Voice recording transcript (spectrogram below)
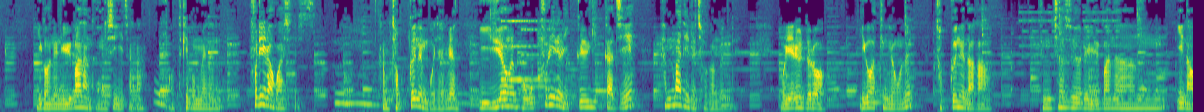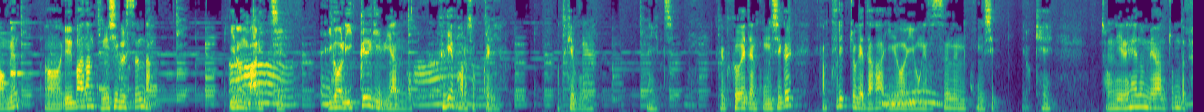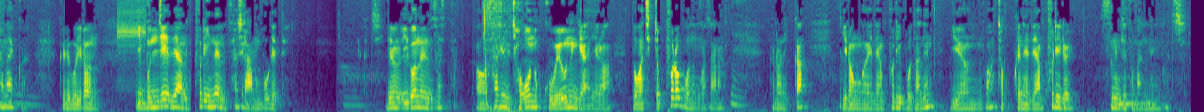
이거는 일반한 공식이잖아. 네. 어떻게 보면은 풀이라고 할 수도 있어. 음, 그럼 접근은 뭐냐면 이 유형을 보고 풀이를 이끌기까지의 한마디를 적으면 돼. 뭐 예를 들어 이거 같은 경우는 접근에다가 등차 수열의 일반항이 나오면 어, 일반항 공식을 쓴다. 이런 아, 말 있지. 네. 이걸 이끌기 위한 거. 아. 그게 바로 접근이야. 어떻게 보면. 알겠지? 네. 그리고 그거에 대한 공식을 약간 풀이 쪽에다가 이걸 이용해서 쓰는 공식 이렇게 정리를 해놓으면 좀 더 편할 거야. 그리고 이런 이 문제에 대한 풀이는 사실 안 보게 돼. 그치? 이런 이거는 사, 실 적어놓고 외우는 게 아니라 너가 직접 풀어보는 거잖아. 네. 그러니까 이런 거에 대한 풀이보다는 유형과 접근에 대한 풀이를 쓰는 게 더 맞는 거지.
